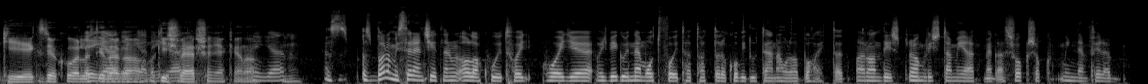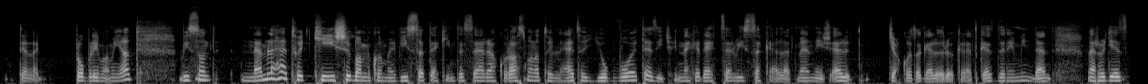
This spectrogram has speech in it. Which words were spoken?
kiégsz gyakorlatilag Igen, a, igen, a kis igen. versenyeken. A... Igen. Mhm. Az, az baromi szerencsétlenül alakult, hogy, hogy, hogy végül nem ott folytathattad a Covid után, ahol abba hagytad. A randist, ranglista miatt, meg a sok-sok mindenféle tényleg probléma miatt. Viszont nem lehet, hogy később, amikor majd visszatekintesz erre, akkor azt mondod, hogy lehet, hogy jobb volt ez így, hogy neked egyszer vissza kellett menni, és előtt gyakorlatilag előről kellett kezdeni mindent, mert hogy ez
